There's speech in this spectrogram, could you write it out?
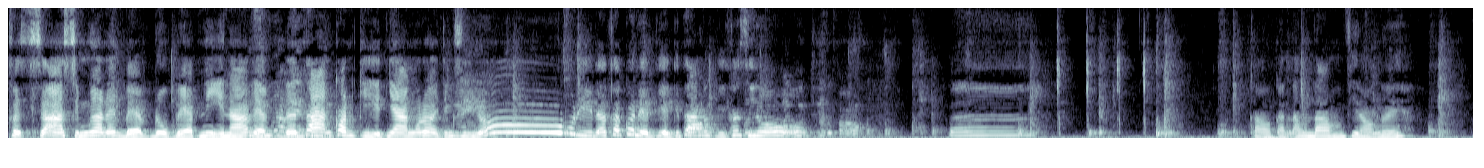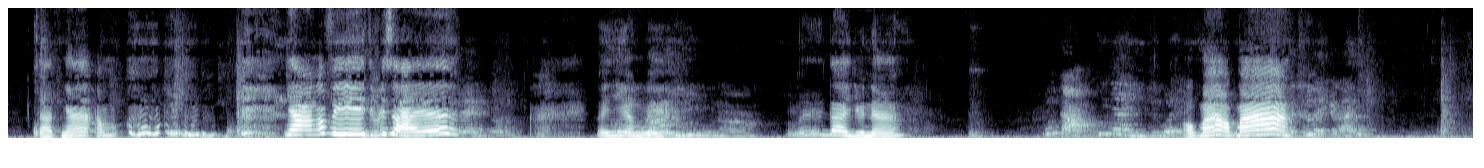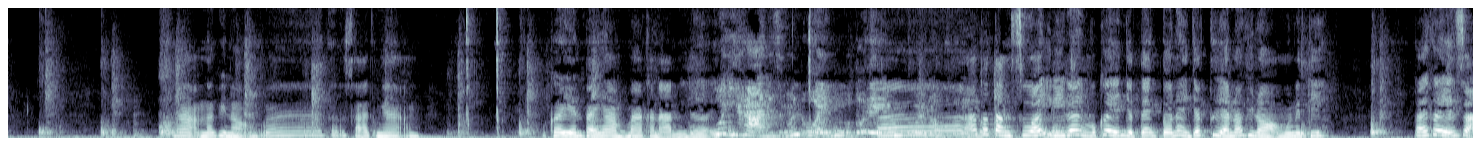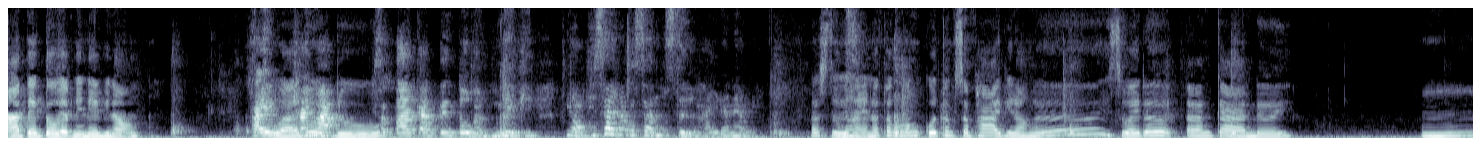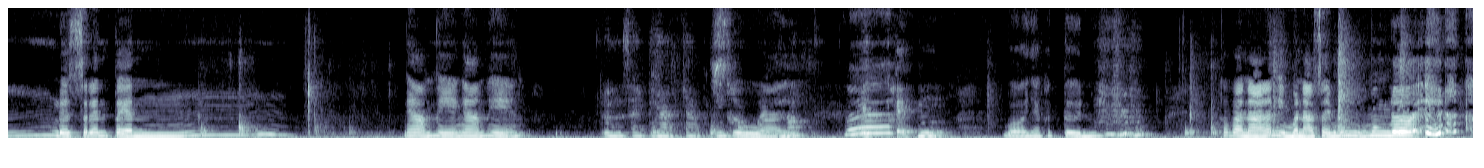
ภาษาสิเมื่อได้แบบรูปแบบนี้นะ แบบเดินทางคอนกรีตยางมาเลยจังสีโอ้พอดีแล้วถ้าคนเด็ดเบียดกีทางคอนกรีตเข้าสิโอถือกระเป๋าป้าเขากันอำดำพี่น้องเลยจัดงาอำยางอะพี่จะไปใส่ไปเยี่ยงเวทได้อยู่นะ ออกมาออกมา จะเทื่อยกันได้ งามนะพี่น้องว้าโทรศัพท์งามบ่เคยเห็นไฟงามมากขนาดนี้เลยอุ้ยอีหานี่จะมันอวยหมูตัวเองอวยน้องตัวเออ้างก็ตั้งสวยอีดีเลยบ่เคยเห็นจะแต่งตัวให้จักเถื่อเนาะพี่น้องมึงนี่ติตายเคยเห็นสะอาดแต่งตัวแบบนี้เนี่ยพี่น้องใครสวยใครมาดูดสไตล์การแต่งตัวแบบนี้พี่พี่น้องพี่ใส่แล้วก็สันสื่อใหายได้แนวนี้เราซื้อใหายเนาะทั้งมงกุฎทั้งสะพายพี่น้องเอ้ยสวยเด้ออลังการเลยอืมเลือดแสดนเต็น งามเฮงงามเฮงเออใส่ไปงานจ้างไปกินสข้าววแบบยนั้นเนาะว้าเป็ดแปดหมู่บ่อยากเขาตื่นเขาบานาแล้วนี่บานาใส่มุ้งมุ้งเลย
